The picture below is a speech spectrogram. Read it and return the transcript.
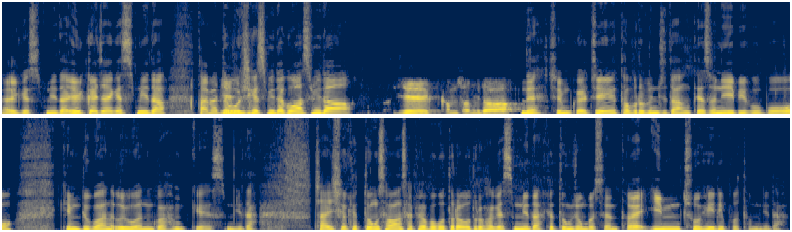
알겠습니다. 여기까지 하겠습니다. 다음에 또 예. 모시겠습니다. 고맙습니다. 예, 감사합니다. 네, 지금까지 더불어민주당 대선 예비 후보 김두관 의원과 함께 했습니다. 자, 이 시각 교통 상황 살펴보고 돌아오도록 하겠습니다. 교통정보센터의 임초희 리포터입니다.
